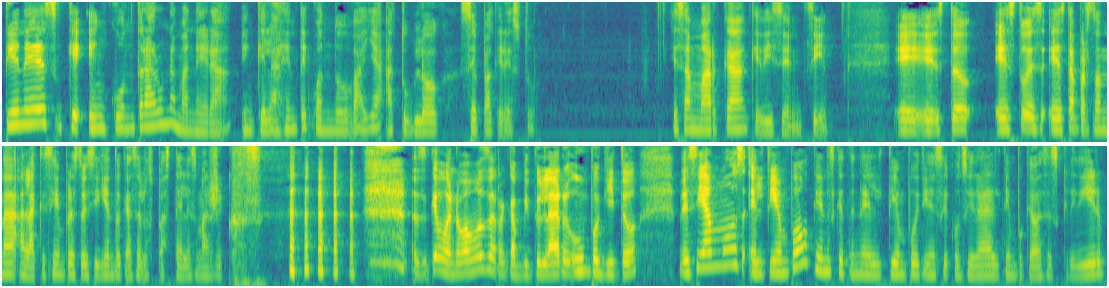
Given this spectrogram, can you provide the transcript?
tienes que encontrar una manera en que la gente cuando vaya a tu blog sepa que eres tú. Esa marca que dicen, sí, eh, esto, esto es esta persona a la que siempre estoy siguiendo que hace los pasteles más ricos. Así que bueno, vamos a recapitular un poquito. Decíamos el tiempo, tienes que tener el tiempo y tienes que considerar el tiempo que vas a escribir,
